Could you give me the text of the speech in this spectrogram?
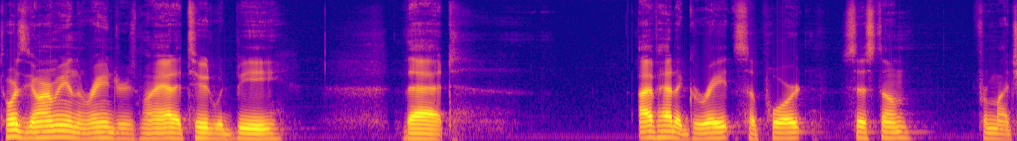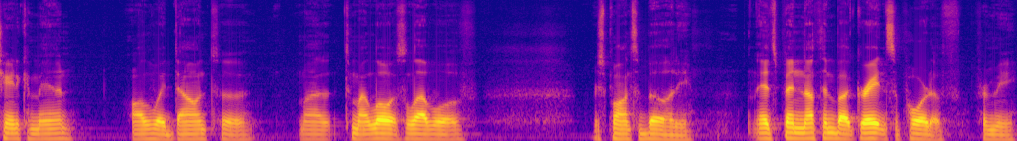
Towards the Army and the Rangers, my attitude would be that I've had a great support system from my chain of command all the way down to my to my lowest level of responsibility. It's been nothing but great and supportive for me.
